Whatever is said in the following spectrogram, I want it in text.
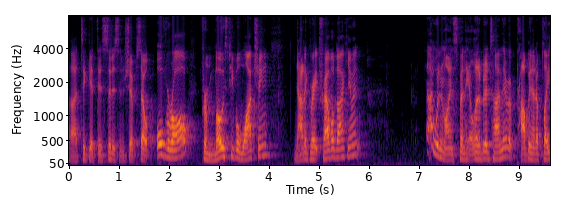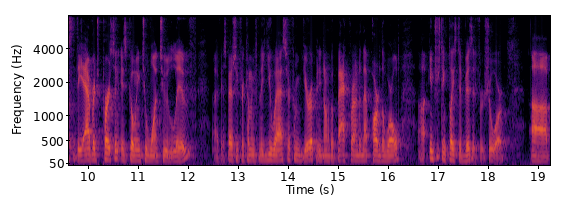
uh, to get this citizenship. So overall, for most people watching, not a great travel document. I wouldn't mind spending a little bit of time there, but probably not a place that the average person is going to want to live, especially if you're coming from the US or from Europe and you don't have a background in that part of the world. Uh, interesting place to visit for sure. Uh,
